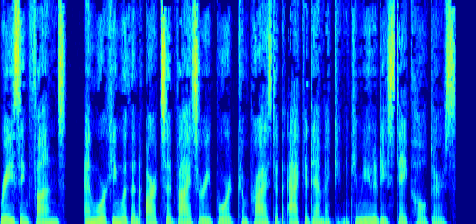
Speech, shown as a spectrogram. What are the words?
raising funds, and working with an arts advisory board comprised of academic and community stakeholders.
